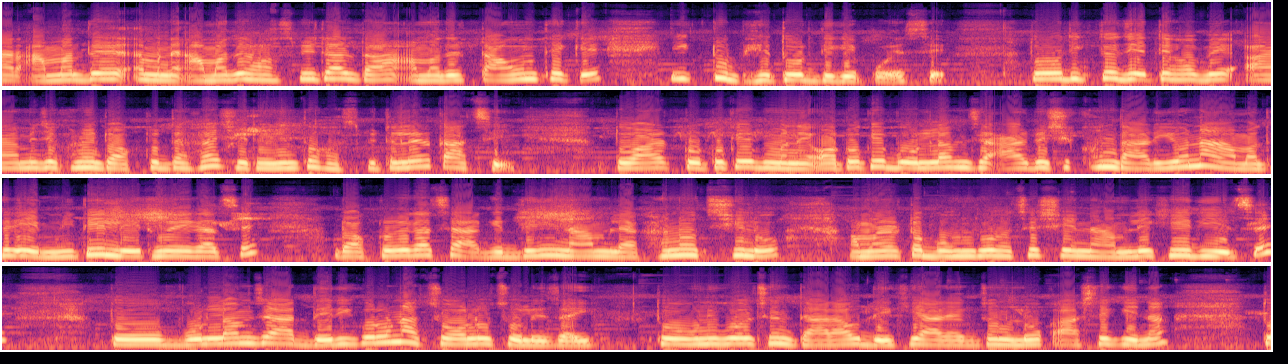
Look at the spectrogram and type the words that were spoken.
আর আমাদের মানে আমাদের হসপিটালটা আমাদের টাউন থেকে একটু ভেতর দিকে পড়েছে। তো ওই দিক তো যেতে হবে। আর আমি যেখানে ডক্টর দেখাই, সেটা কিন্তু হসপিটালের কাছেই। তো আর টোটোকে মানে অটোকে বললাম যে, আর বেশিক্ষণ দাঁড়িয়েও না, আমাদের এমনিতেই লেট হয়ে গেছে। ডক্টরের কাছে আগের দিনই নাম লেখানো ছিল। আমার একটা বন্ধু আছে, সে নাম লিখিয়ে দিয়েছে। তো বললাম যে, আর দেরি করো না, চলো চলে যাই। তো উনি বলছেন, দাঁড়াও, দেখি আর একজন লোক আসে কি না তো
